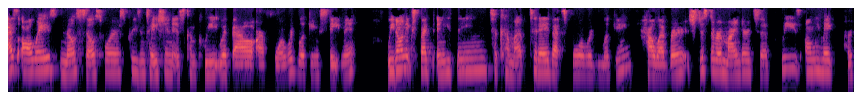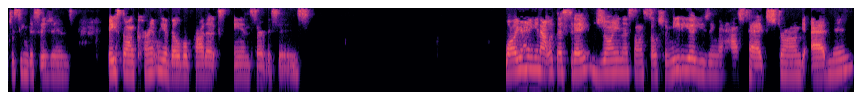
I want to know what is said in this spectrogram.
As always, no Salesforce presentation is complete without our forward-looking statement. We don't expect anything to come up today that's forward-looking. However, it's just a reminder to please only make purchasing decisions based on currently available products and services. While you're hanging out with us today, join us on social media using the hashtag StrongAdmin.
